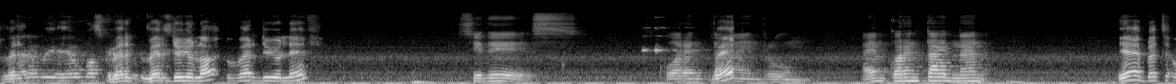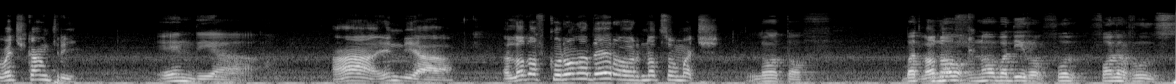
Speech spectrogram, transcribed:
where, Daarom moet je heel masker where, where, do you lo- where do you live? See this quarantine room. I am quarantined, man. Yeah, but which country? India. Ah, India. A lot of corona there or not so much? Lot of. But Lot no, of- nobody full follow rules.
